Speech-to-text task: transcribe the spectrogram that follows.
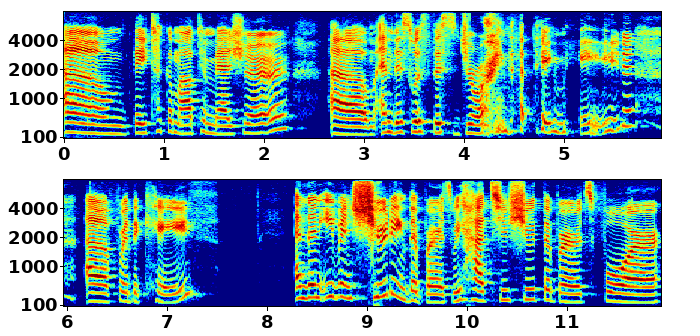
Um, they took them out to measure, um, and this was this drawing that they made uh, for the case. And then even shooting the birds, we had to shoot the birds for.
